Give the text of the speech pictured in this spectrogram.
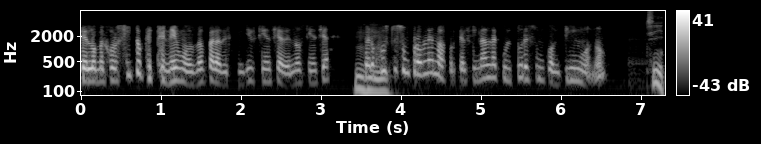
de lo mejorcito que tenemos, ¿no? Para distinguir ciencia de no ciencia, pero justo es un problema porque al final la cultura es un continuo, ¿no? Sí,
